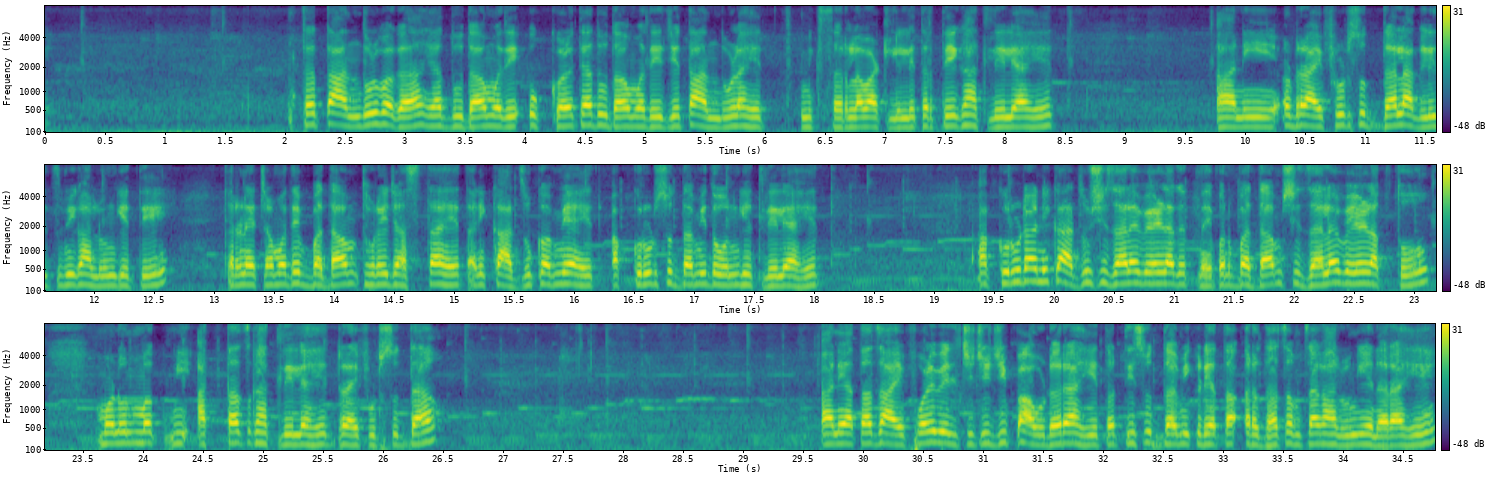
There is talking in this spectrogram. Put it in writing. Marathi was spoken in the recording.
तर तांदूळ बघा या दुधामध्ये उकळत्या दुधामध्ये जे तांदूळ आहेत मिक्सरला वाटलेले तर ते घातलेले आहेत. आणि ड्रायफ्रूटसुद्धा लागलीच मी घालून घेते. कारण याच्यामध्ये बदाम थोडे जास्त आहेत आणि काजू कमी आहेत. अक्रूडसुद्धा मी दोन घेतलेले आहेत. अक्रूड आणि काजू शिजायला वेळ लागत नाही पण बदाम शिजायला वेळ लागतो. म्हणून मग मी आत्ताच घातलेले आहेत ड्रायफ्रूटसुद्धा आणि आता जायफळ वेलचीची जी पावडर आहे तर तीसुद्धा मी इकडे आता अर्धा चमचा घालून घेणार आहे.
